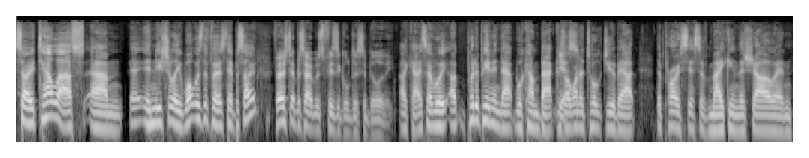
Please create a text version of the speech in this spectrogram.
So tell us um, initially, what was the first episode? First episode was physical disability. Okay, so we uh, put a pin in that. We'll come back because I want to talk to you about the process of making the show and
